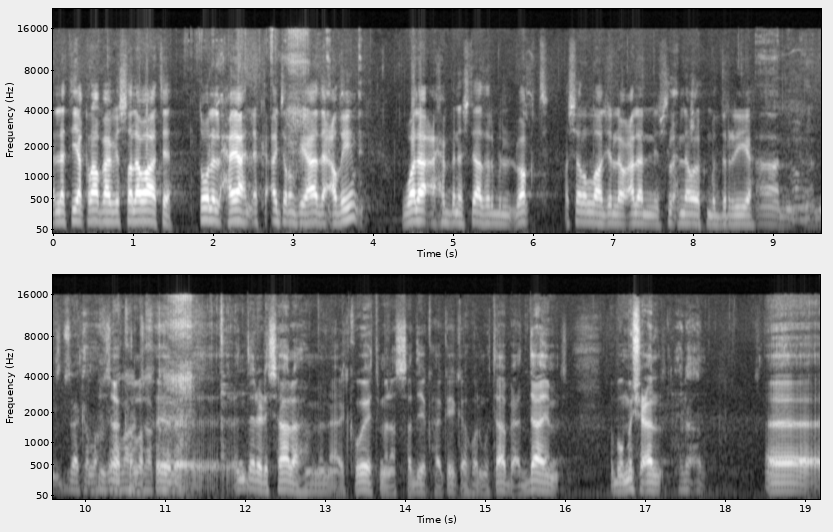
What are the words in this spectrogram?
التي يقرأ بها في صلواته. طول الحياة لك أجر في هذا عظيم. ولا أحب أن أستأثر بالوقت. أسأل الله جل وعلا أن يصلح لنا ولكم الذرية. آمين آمين. جزاك الله خير. جزاك الله الله خير. عندنا رسالة من الكويت من الصديق حقيقة والمتابع الدائم أبو مشعل. نعم. آه،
